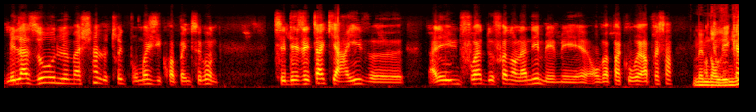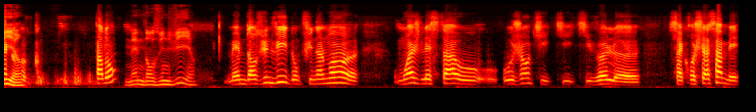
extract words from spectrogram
Mais la zone, le machin, le truc, pour moi, j'y crois pas une seconde. C'est des états qui arrivent, euh, allez, une fois, deux fois dans l'année, mais, mais on va pas courir après ça. Même dans une vie. Hein. Pardon? Même dans une vie. Hein. Même dans une vie. Donc finalement, euh, moi, je laisse ça aux, gens qui, qui, veulent euh, s'accrocher à ça. Mais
